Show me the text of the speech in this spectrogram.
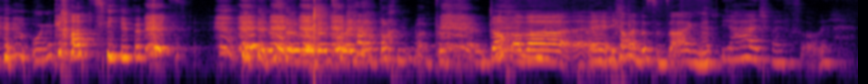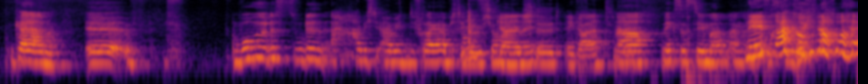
ungraziös. Okay, das würde dann vielleicht auch doch niemand beschreiben. Doch, aber äh, Wie ich, kann man das denn sagen, ne? ja, ich weiß es auch nicht. Keine Ahnung. Äh, wo würdest du denn. Habe ich, hab ich die Frage habe ich dir, glaube ich, schon mal gestellt. Egal. Na, nächstes Thema. Lang- Nee, frag ruhig nochmal.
